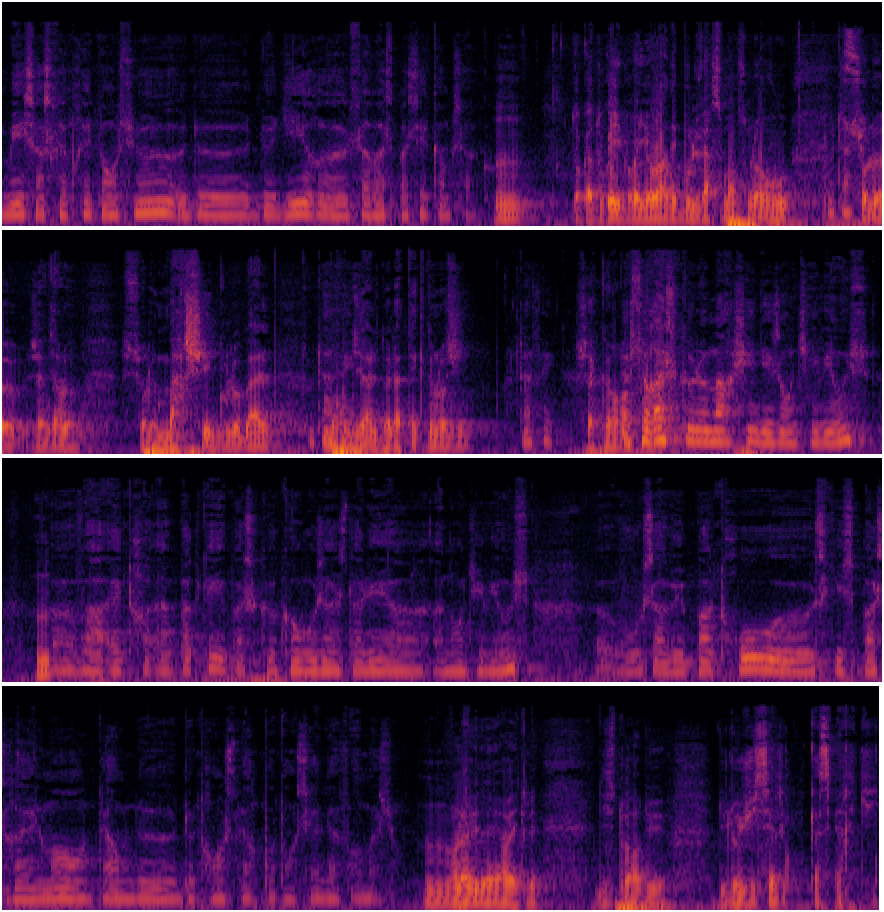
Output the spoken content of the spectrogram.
mais ça serait prétentieux de, de dire euh, ça va se passer comme ça. Hum. Donc en tout cas, il pourrait y avoir des bouleversements selon vous sur le, dire le, sur le marché global mondial de la technologie. Tout à fait. Chacun ne serait-ce que le marché des antivirus hum. euh, va être impacté parce que quand vous installez un, antivirus, vous ne savez pas trop ce qui se passe réellement en termes de, transfert potentiel d'informations. Hum, on l'a vu d'ailleurs avec l'histoire du, du, logiciel Kaspersky.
